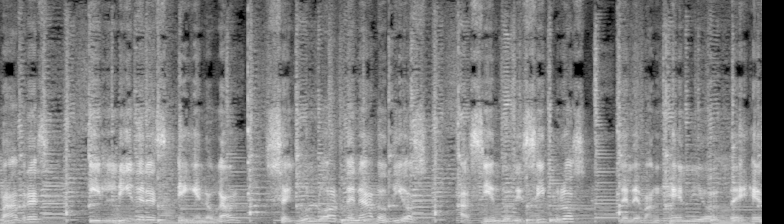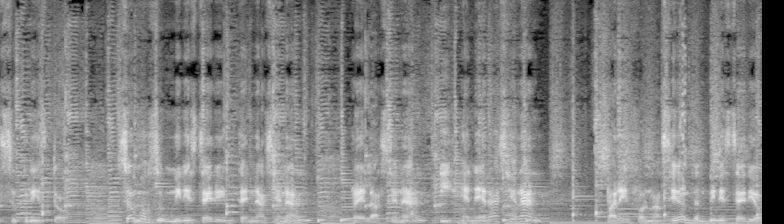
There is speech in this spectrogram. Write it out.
padres y líderes en el hogar según lo ordenado Dios, haciendo discípulos del Evangelio de Jesucristo. Somos un ministerio internacional, relacional y generacional. Para información del Ministerio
